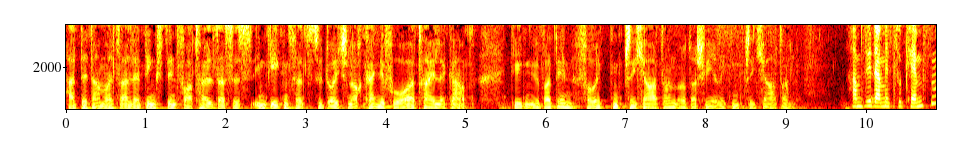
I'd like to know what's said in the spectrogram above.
Hatte damals allerdings den Vorteil, dass es im Gegensatz zu Deutschen auch keine Vorurteile gab gegenüber den verrückten Psychiatern oder schwierigen Psychiatern. Haben Sie damit zu kämpfen?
